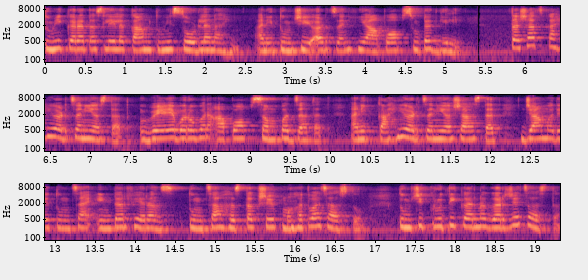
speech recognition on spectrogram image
तुम्ही करत असलेलं काम तुम्ही सोडलं नाही आणि तुमची अडचण ही आपोआप सुटत गेली. तशाच काही अडचणी असतात. वेळेबरोबर आपोआप संपत जातात आणि काही अडचणी अशा असतात ज्यामध्ये तुमचा इंटरफेरन्स तुमचा हस्तक्षेप महत्त्वाचा असतो. तुमची कृती करणं गरजेचं असतं.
